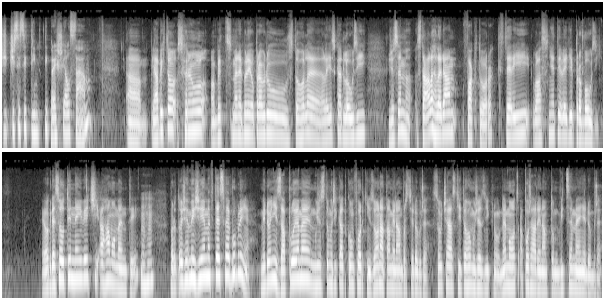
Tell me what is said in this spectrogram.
či, či si si tým ty prešiel sám? Uh, já bych to schrnul, aby jsme nebyli opravdu z tohohle hlediska dlouzí, že jsem stále hledám faktor, který vlastně ty lidi probouzí. Jo, kde jsou ty největší aha momenty, mm-hmm. protože my žijeme v té své bublině. My do ní zaplujeme, může se tomu říkat komfortní zóna, tam je nám prostě dobře. Součástí toho může vzniknout nemoc a pořád je nám v tom víceméně dobře.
